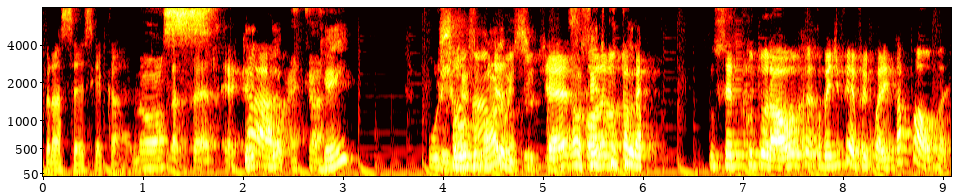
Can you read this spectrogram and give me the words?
Pra Sesc é caro. Pra Nossa! Sesc é caro. Ai, cara. Quem? O show do, Jeff do Coleman? Jazz É Coleman Cultural. acabei- no Centro Cultural, eu acabei de ver, foi 40 pau, velho.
